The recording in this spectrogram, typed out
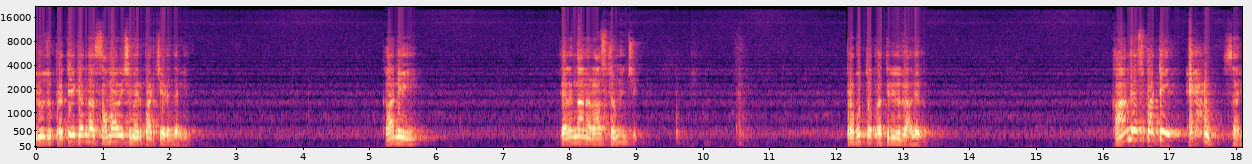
ఈరోజు ప్రత్యేకంగా సమావేశం ఏర్పాటు చేయడం జరిగింది. కానీ తెలంగాణ రాష్ట్రం నుంచి ప్రభుత్వ ప్రతినిధులు రాలేదు. Congress party sorry.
